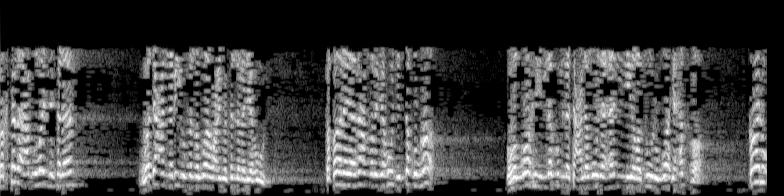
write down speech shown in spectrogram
فاختبأ عبد الله بن سلام ودعا النبي صلى الله عليه وسلم اليهود. فقال يا معشر اليهود اتقوا الله. ووالله إنكم لتعلمون أني رسول الله حقا. قالوا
